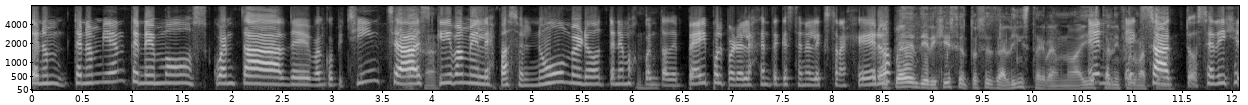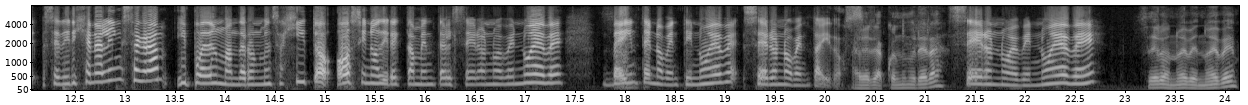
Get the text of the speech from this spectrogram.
Tenem- también tenemos cuenta de Banco Pichincha, Ajá. escríbame, les paso el número, tenemos cuenta de PayPal para la gente que está en el extranjero. Y pueden dirigirse entonces al Instagram, ¿no? Ahí está En- la información. Exacto, se, dije- se dirigen al Instagram y pueden mandar un mensajito o si no directamente al 099 2099 092. A ver, ¿a cuál número era? 099 099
